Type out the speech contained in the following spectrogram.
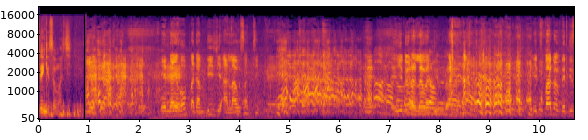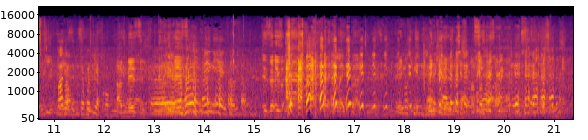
thank you so much And I hope Madam DG allows a tip. You don't allow tip. it's part of the discipline. Amazing. Uh, being here is already a Is, is, I like that. Thank you. Thank you.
